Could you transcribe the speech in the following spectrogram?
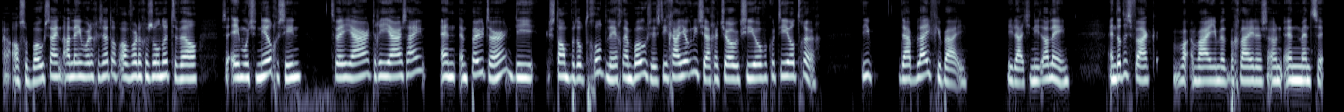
eh, als ze boos zijn alleen worden gezet of al worden gezonder. Terwijl ze emotioneel gezien twee jaar, drie jaar zijn. En een peuter die stampend op de grond ligt en boos is, die ga je ook niet zeggen, Joe, ik zie je over een kwartier wel terug. Die, daar blijf je bij. Die laat je niet alleen. En dat is vaak wa- waar je met begeleiders en, en mensen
